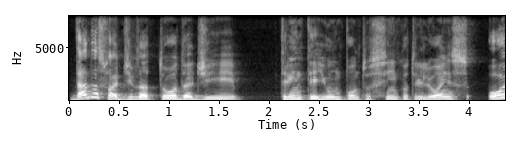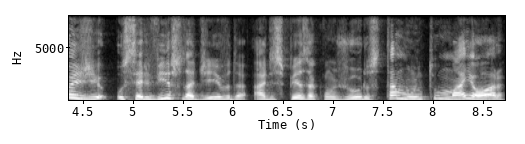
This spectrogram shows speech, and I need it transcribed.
dada a sua dívida toda de 31,5 trilhões, hoje o serviço da dívida, a despesa com juros, está muito maior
